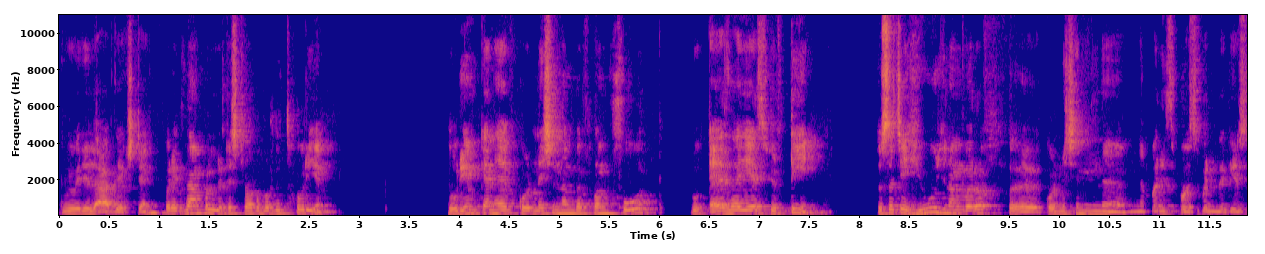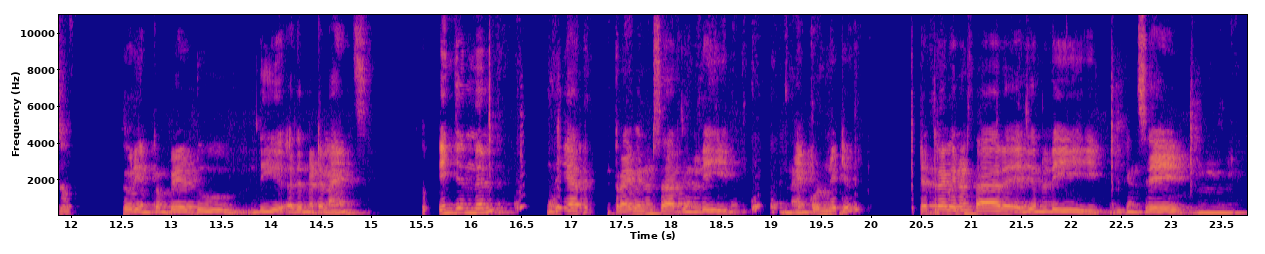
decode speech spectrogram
to a very large extent. For example, let us talk about the thorium. Thorium can have coordination number from 4 to as high as 15. So such a huge number of uh, coordination uh, number is possible in the case of thorium compared to the other metal ions. So in general, they are trivalents are generally 9 coordinated. Tetravalents are uh, generally you can say um,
